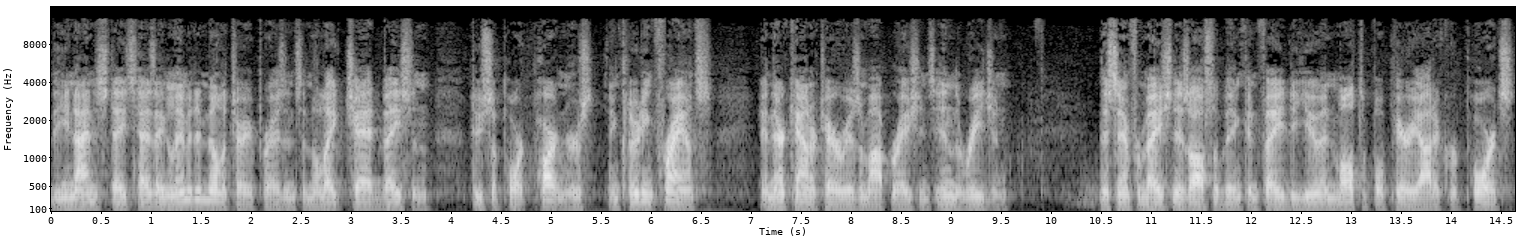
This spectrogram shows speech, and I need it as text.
the United States has a limited military presence in the Lake Chad Basin to support partners, including France, in their counterterrorism operations in the region. This information has also been conveyed to you in multiple periodic reports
